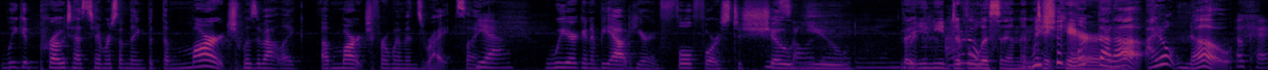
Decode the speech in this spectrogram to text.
we could protest him or something. But the march was about like a march for women's rights. Like yeah, we are going to be out here in full force to show you. That you need to know. listen and we take should care. look that up. I don't know. Okay,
